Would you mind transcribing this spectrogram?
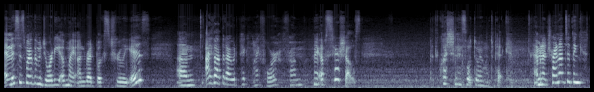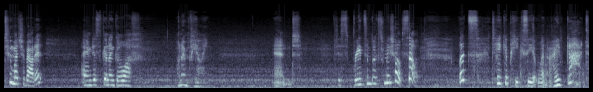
and this is where the majority of my unread books truly is. Um, I thought that I would pick my four from my upstairs shelves. But the question is, what do I want to pick? I'm gonna try not to think too much about it. I'm just gonna go off what I'm feeling and just read some books from my shelves. So, let's take a peek, see at what I've got.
